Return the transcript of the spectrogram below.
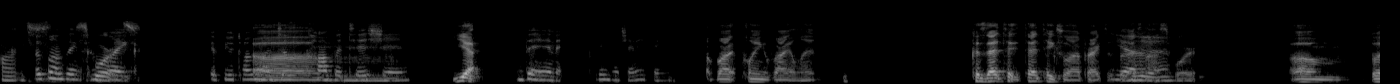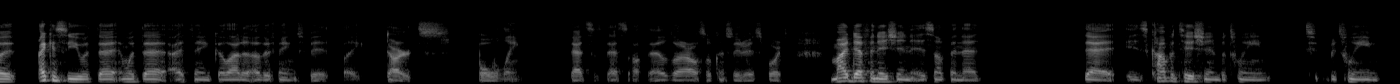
aren't That's what I'm saying. 'cause, sports? Like, if you're talking about just Um, competition, yeah, then pretty much anything. a vi- playing a violin, because that ta- that takes a lot of practice, but that's not a sport. Um, but I can see you with that, and with that, I think a lot of other things fit, like darts, bowling. That's that's those are also considered sports. My definition is something that that is competition between t- between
